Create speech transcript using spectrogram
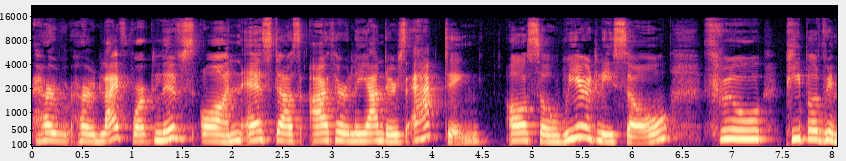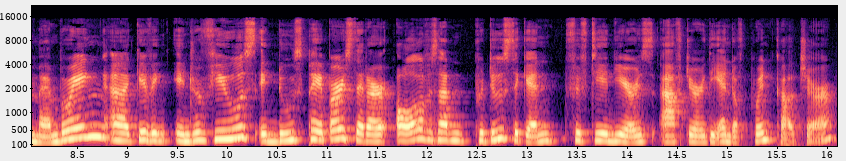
her her life work lives on, as does Arthur Leander's acting also weirdly so through people remembering uh, giving interviews in newspapers that are all of a sudden produced again 15 years after the end of print culture.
